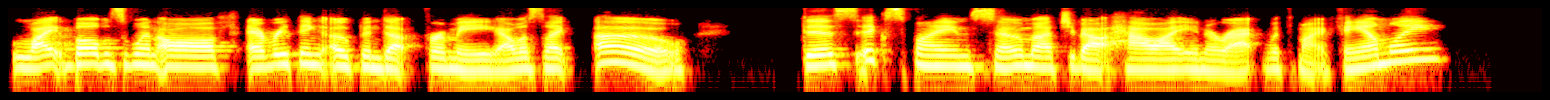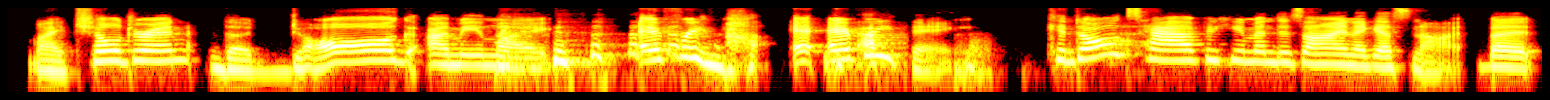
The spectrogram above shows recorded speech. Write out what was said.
light bulbs went off, everything opened up for me. I was like, oh, this explains so much about how I interact with my family, my children, the dog. I mean, like every e- everything. Can dogs have a human design? I guess not, but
